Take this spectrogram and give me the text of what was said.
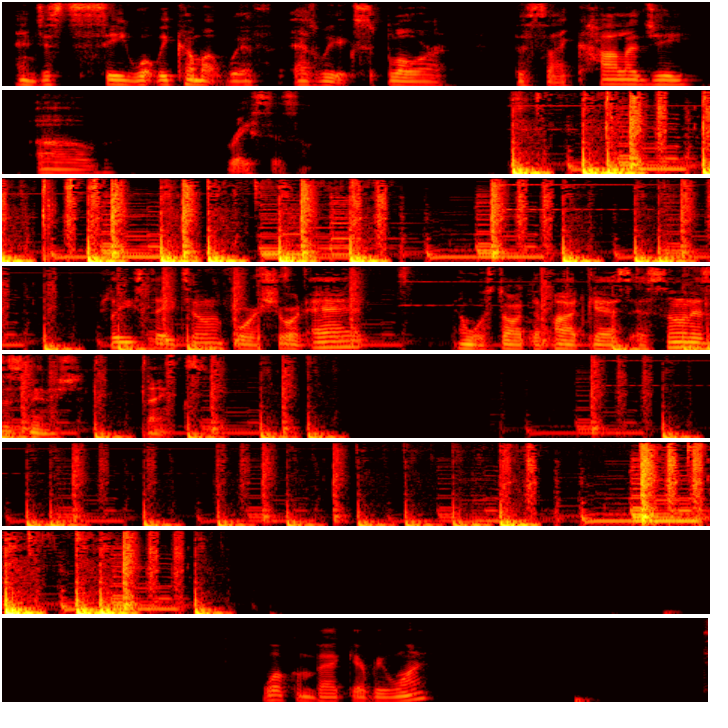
and just see what we come up with as we explore the psychology of racism. Please stay tuned for a short ad and we'll start the podcast as soon as it's finished. Thanks. Welcome back, everyone,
